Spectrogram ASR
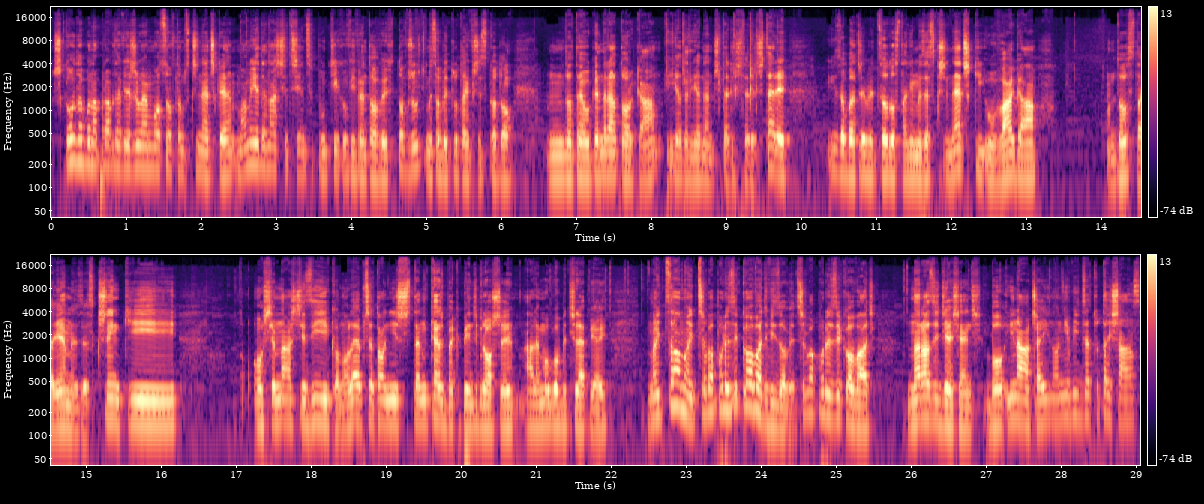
szkoda, bo naprawdę wierzyłem mocno w tą skrzyneczkę. Mamy 11 tysięcy punkcików eventowych, to wrzućmy sobie tutaj wszystko do, mm, do tego generatorka 11444 i zobaczymy co dostaniemy ze skrzyneczki. Uwaga, dostajemy ze skrzynki 18 ziko, no lepsze to niż ten cashback 5 groszy, ale mogło być lepiej. No i co, no i trzeba poryzykować widzowie, trzeba poryzykować na razy 10, bo inaczej no nie widzę tutaj szans,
